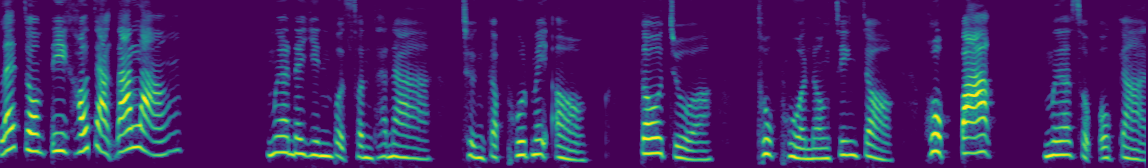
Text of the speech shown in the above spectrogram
และโจมตีเขาจากด้านหลัง เมื่อได้ยินบทสนทนาถึงกับพูดไม่ออก โต้จัว ทุบหัวน้องจิ้งจอก หุบปาก เมื่อสบโอกาส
